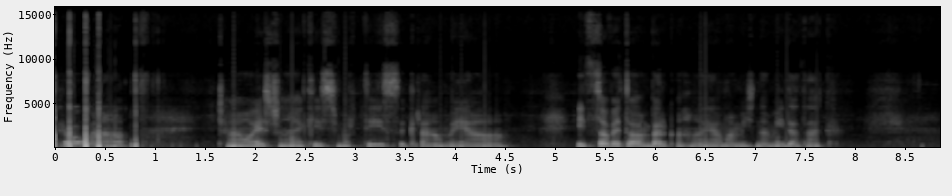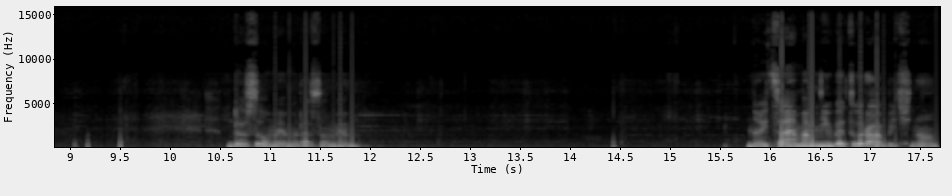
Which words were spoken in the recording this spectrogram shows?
Crowa. Czemu jeszcze na jakieś Mortisy gramy? Ja. Idź sobie to Amber. Aha, ja mam iść na mida, tak. Rozumiem, rozumiem. No i co ja mam niby tu robić, no?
